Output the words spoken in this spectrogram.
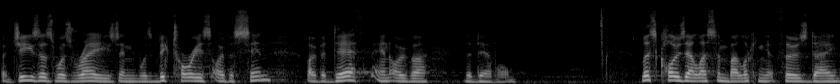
But Jesus was raised and was victorious over sin, over death, and over the devil. Let's close our lesson by looking at Thursday,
